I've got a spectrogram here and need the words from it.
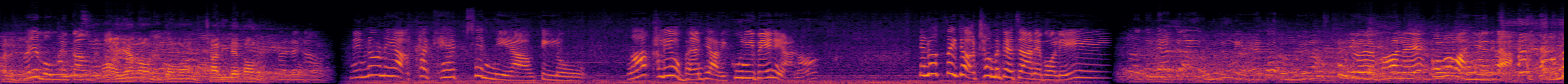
အဲ့လိုမရမုံလည်းကောင်းတယ်ဟောအရန်ကောင်းတယ်အကုန်ကောင်းတယ်ချာလီလည်းကောင်းတယ်ဟုတ်လည်းကောင်းနင်တို့နေရအခက်ခဲဖြစ်နေတာကိုသိလို့ ငါကလေးကိုဘန်းပြပြီးကူညီပေးနေတာနော်နင်တို့သိတော့အထုံးမတက်ကြနဲ့ပေါ့လေသူများကလေးကိုမလူနေတယ်ကောက်ကိုမွေးပါဟုတ်တယ်ဘာလဲကိုမမရဲသေးလားမမ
